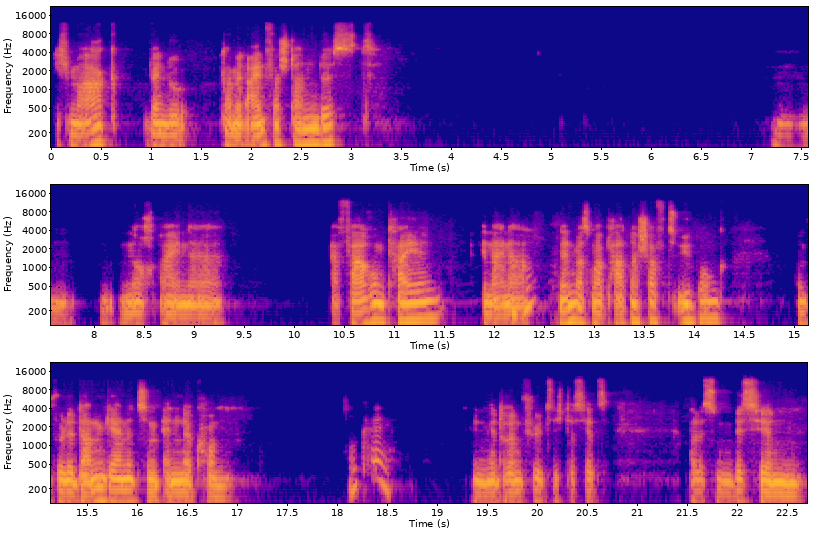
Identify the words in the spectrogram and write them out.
Ich mag, wenn du damit einverstanden bist, m- noch eine Erfahrung teilen in einer, Mhm. Nennen wir es mal Partnerschaftsübung und würde dann gerne zum Ende kommen. Okay. In mir drin fühlt sich das jetzt alles ein bisschen,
